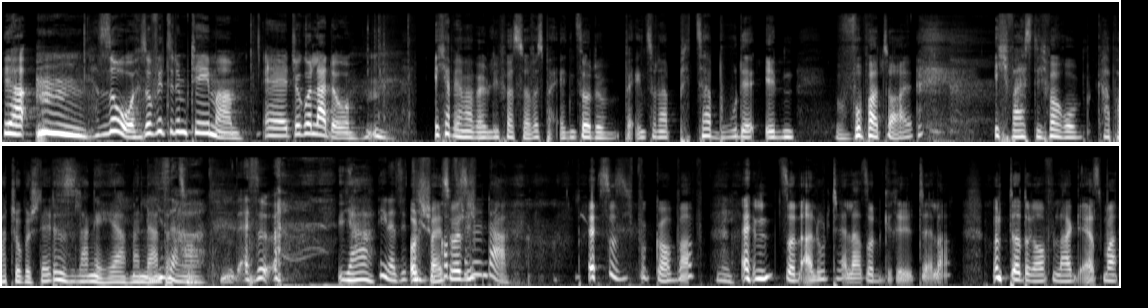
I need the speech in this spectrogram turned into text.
Ja, so, so viel zu dem Thema. Äh, Chocolado. Ich habe ja mal beim Lieferservice bei irgendeiner so einer Pizzabude in Wuppertal. Ich weiß nicht warum. Carpaccio bestellt. Das ist lange her. Man lernt Lisa, also, dazu. Ja. nee, da sitzt Und die weißt was ich, da. weißt, du, was ich bekommen habe? Nee. Ein, so ein Aluteller, so ein Grillteller. Und da drauf lagen erstmal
